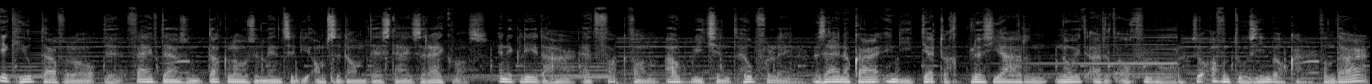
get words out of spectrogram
Ik hielp daar vooral de 5000 dakloze mensen die Amsterdam destijds rijk was. En ik leerde haar het vak van outreachend hulpverlener. We zijn elkaar in die 30 plus jaren nooit uit het oog verloren. Zo af en toe zien we elkaar. Vandaar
